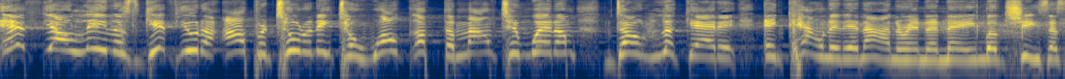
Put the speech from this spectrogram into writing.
If your leaders give you the opportunity to walk up the mountain with them, don't look at it and count it in honor in the name of Jesus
